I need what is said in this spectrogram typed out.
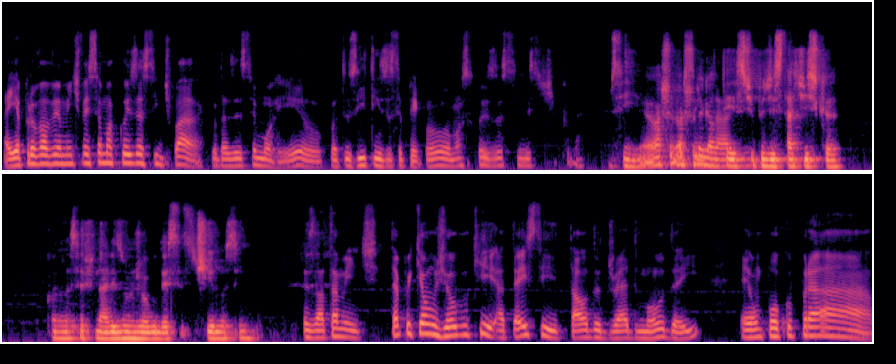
Aí é, provavelmente vai ser uma coisa assim, tipo, ah, quantas vezes você morreu, quantos itens você pegou, umas coisas assim desse tipo, né? Sim, eu acho, eu acho legal ter esse tipo de estatística quando você finaliza um jogo desse estilo, assim. Exatamente. Até porque é um jogo que, até esse tal do Dread Mode aí, é um pouco para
